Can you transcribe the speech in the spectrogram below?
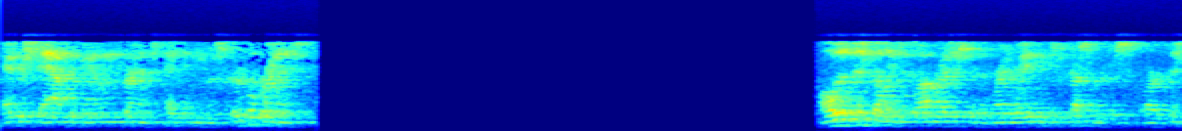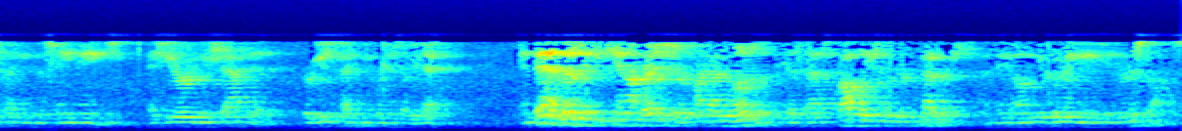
have your staff, your friends type in your critical brands All those misspellings, go out and register them right away because your customers are mistyping the same names as your, your staff did, or used to typing the brands every day. And then those that you cannot register, find out who owns them, because that's probably some of your competitors, and they own your domain names and your misspellings.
